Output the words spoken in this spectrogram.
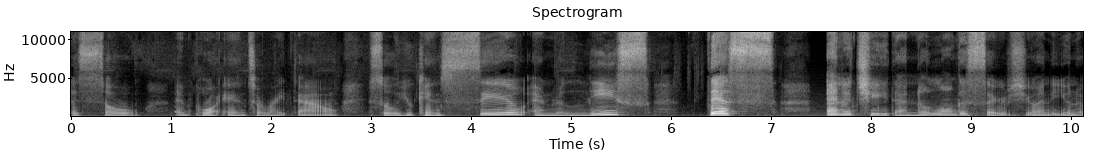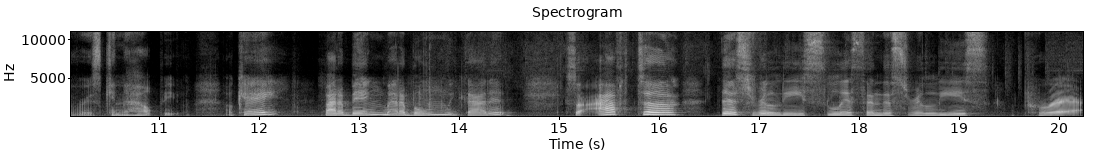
is so important to write down so you can seal and release this energy that no longer serves you and the universe can help you. Okay? Bada bing, bada boom, we got it. So after this release list and this release prayer,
